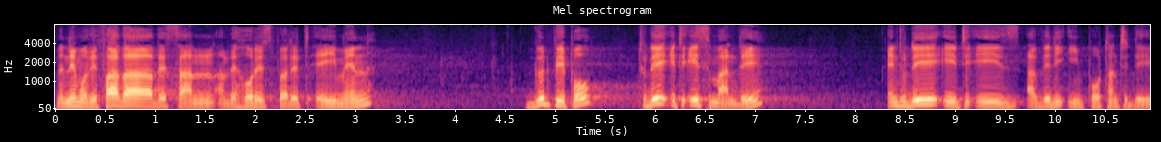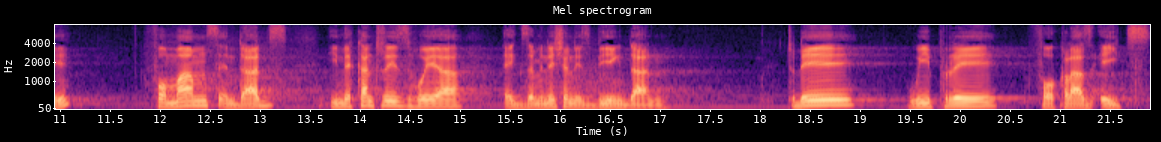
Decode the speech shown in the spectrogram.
The name of the Father, the Son, and the Holy Spirit, amen. Good people, today it is Monday, and today it is a very important day for moms and dads in the countries where examination is being done. Today we pray for class 8.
